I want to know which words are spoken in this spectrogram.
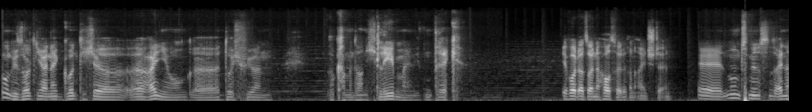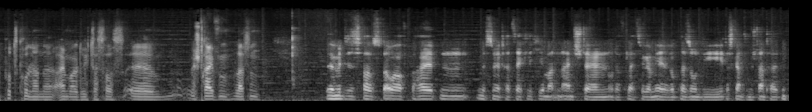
Und wir sollten ja eine gründliche äh, Reinigung äh, durchführen. So kann man doch nicht leben in diesem Dreck. Ihr wollt also eine Haushälterin einstellen? Äh, nun zumindest eine Putzkolonne einmal durch das Haus äh, streifen lassen. Wenn wir dieses Haus dauerhaft behalten, müssen wir tatsächlich jemanden einstellen oder vielleicht sogar mehrere Personen, die das Ganze im Stand halten.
